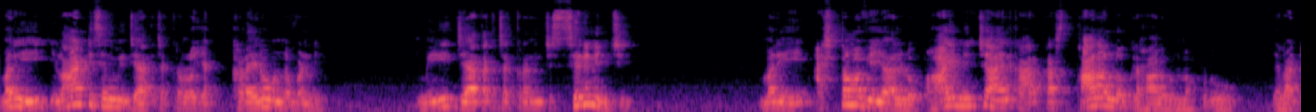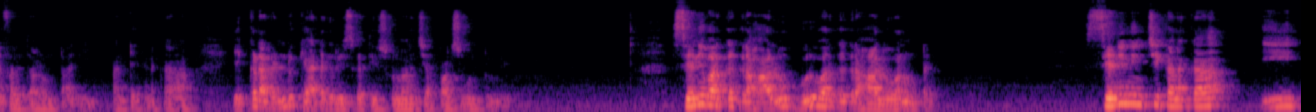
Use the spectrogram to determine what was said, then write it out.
మరి ఇలాంటి శని మీ జాతక చక్రంలో ఎక్కడైనా ఉన్నవ్వండి మీ జాతక చక్రం నుంచి శని నుంచి మరి అష్టమ వ్యయాల్లో ఆయన నుంచి ఆయన కారక స్థానాల్లో గ్రహాలు ఉన్నప్పుడు ఎలాంటి ఫలితాలు ఉంటాయి? అంటే కనుక ఇక్కడ రెండు కేటగిరీస్గా తీసుకుని మనం చెప్పాల్సి ఉంటుంది. శని వర్గ గ్రహాలు గురువర్గ గ్రహాలు అని ఉంటాయి. శని నుంచి కనుక ఈ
